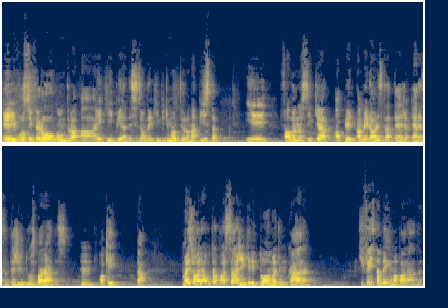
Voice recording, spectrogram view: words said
ele vociferou contra a, a equipe, a decisão da equipe de mantê-lo na pista e falando assim que a, a, a, melhor estratégia era a estratégia de duas paradas. Hum, ok, tá. Mas olha a ultrapassagem que ele toma de um cara que fez também uma parada,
